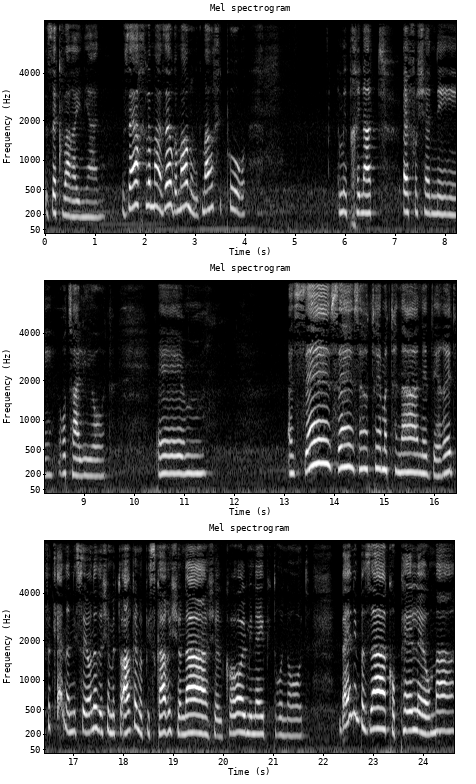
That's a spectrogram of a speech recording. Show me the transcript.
זה כבר העניין. זה ההחלמה, זהו, גמרנו, נגמר הסיפור. מבחינת איפה שאני רוצה להיות. אמ, אז זה, זה, זאת מתנה נהדרת, וכן, הניסיון הזה שמתואר כאן בפסקה הראשונה של כל מיני פתרונות, בין אם בזק או פלא או מה,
